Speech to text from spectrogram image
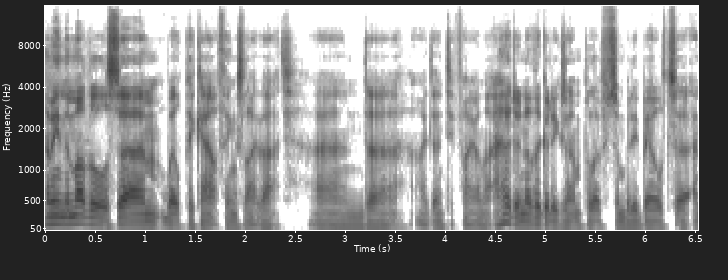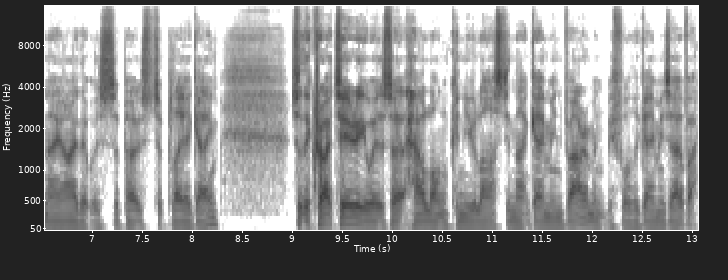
I mean, the models um, will pick out things like that and uh, identify on that. I heard another good example of somebody built uh, an AI that was supposed to play a game. So the criteria was uh, how long can you last in that game environment before the game is over.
